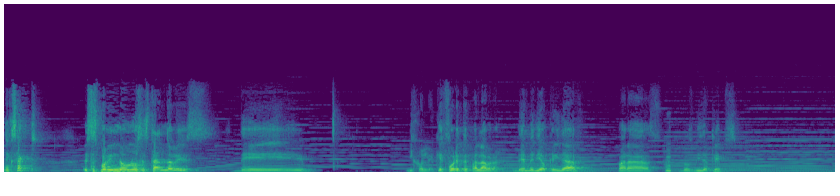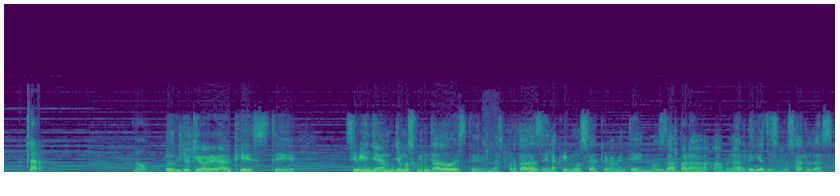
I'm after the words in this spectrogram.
Exacto. Estás poniendo unos estándares de, híjole, qué fuerte palabra, de mediocridad para los videoclips. Claro. ¿No? Yo, quiero agregar que este, si bien ya, ya, hemos comentado este, las portadas de Lacrimosa, que obviamente nos da para hablar de ellas, desglosarlas,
